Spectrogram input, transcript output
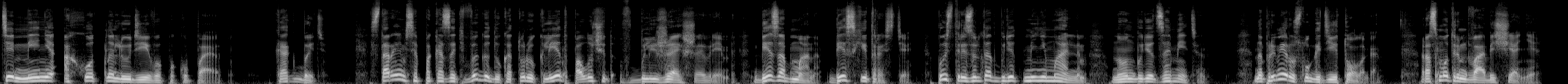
тем менее охотно люди его покупают. Как быть? Стараемся показать выгоду, которую клиент получит в ближайшее время. Без обмана, без хитрости. Пусть результат будет минимальным, но он будет заметен. Например, услуга диетолога. Рассмотрим два обещания.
